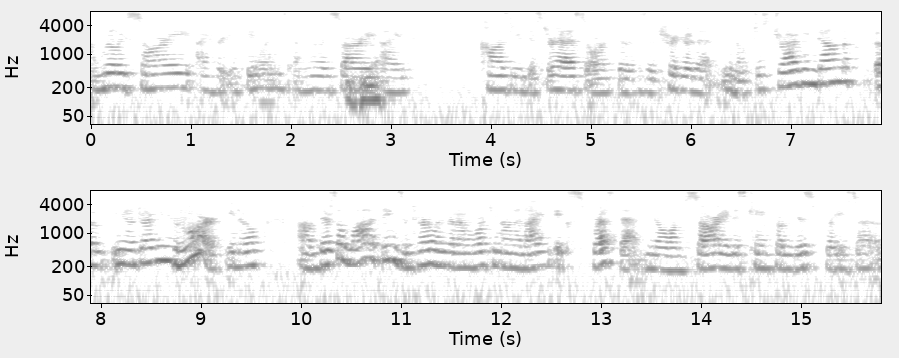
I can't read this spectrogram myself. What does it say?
I'm really sorry i hurt your feelings i'm really sorry i caused you distress or if there was a trigger that you know just driving down the uh, you know driving your Mhm. car you know um, there's a lot of things internally that i'm working on and i express that you know i'm sorry this came from this place uh,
